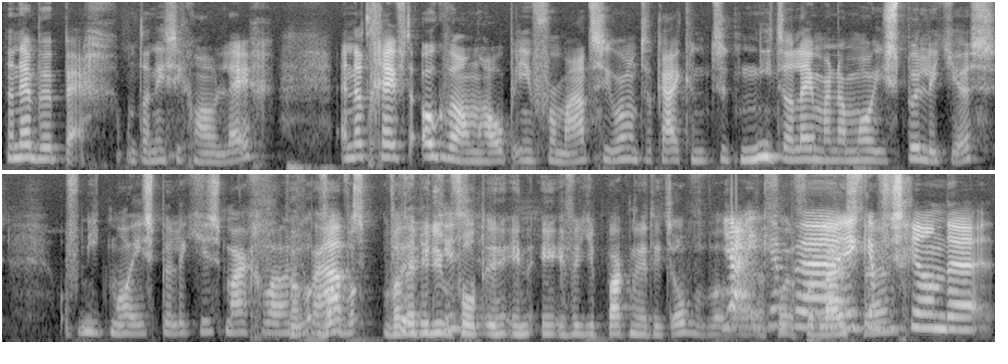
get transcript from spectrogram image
dan hebben we pech. Want dan is hij gewoon leeg. En dat geeft ook wel een hoop informatie hoor. Want we kijken natuurlijk niet alleen maar naar mooie spulletjes. Of niet mooie spulletjes, maar gewoon Wat, überhaupt wat, wat heb je nu bijvoorbeeld in, in, in- je pakt net iets op? Ja, ik voor, heb, voor eh, ik heb verschillende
